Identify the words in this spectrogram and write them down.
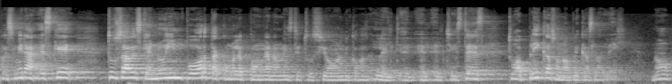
pues mira, es que tú sabes que no importa cómo le pongan a una institución, cómo, el, el, el, chiste es, tú aplicas o no aplicas la ley, ¿no?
